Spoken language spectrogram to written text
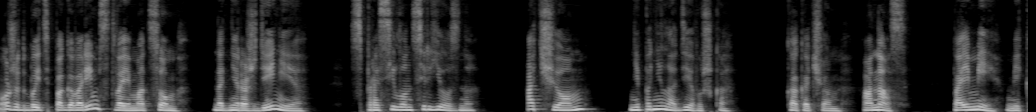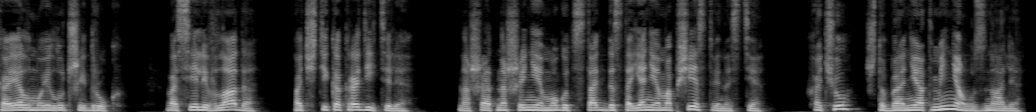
может быть, поговорим с твоим отцом на дне рождения?» Спросил он серьезно. «О чем?» Не поняла девушка. «Как о чем? О нас. Пойми, Микаэл мой лучший друг. Василий Влада почти как родители. Наши отношения могут стать достоянием общественности. Хочу, чтобы они от меня узнали,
